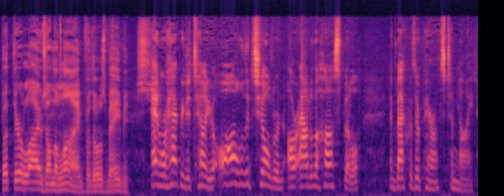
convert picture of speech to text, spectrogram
put their lives on the line for those babies. And we're happy to tell you all of the children are out of the hospital and back with their parents tonight.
